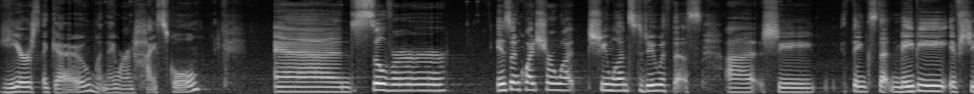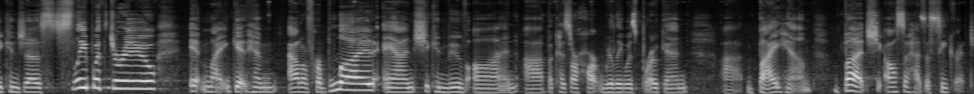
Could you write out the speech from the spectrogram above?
years ago when they were in high school. And Silver isn't quite sure what she wants to do with this. Uh, she thinks that maybe if she can just sleep with Drew it might get him out of her blood and she can move on uh, because her heart really was broken uh, by him. But she also has a secret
